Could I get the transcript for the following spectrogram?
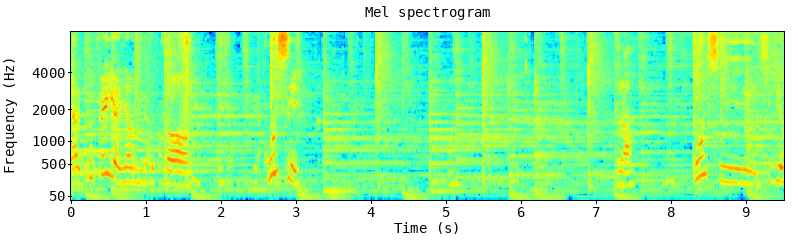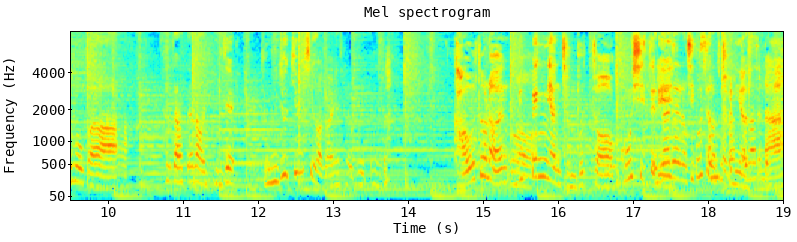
약 600여 년부터 고시. 몰라 고시 12호가 살다가 떠나고 현재 경주 김씨가 많이 살고 있단다. 가오도는 어. 600년 전부터 고시들의 옛날에는 집성촌이었으나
